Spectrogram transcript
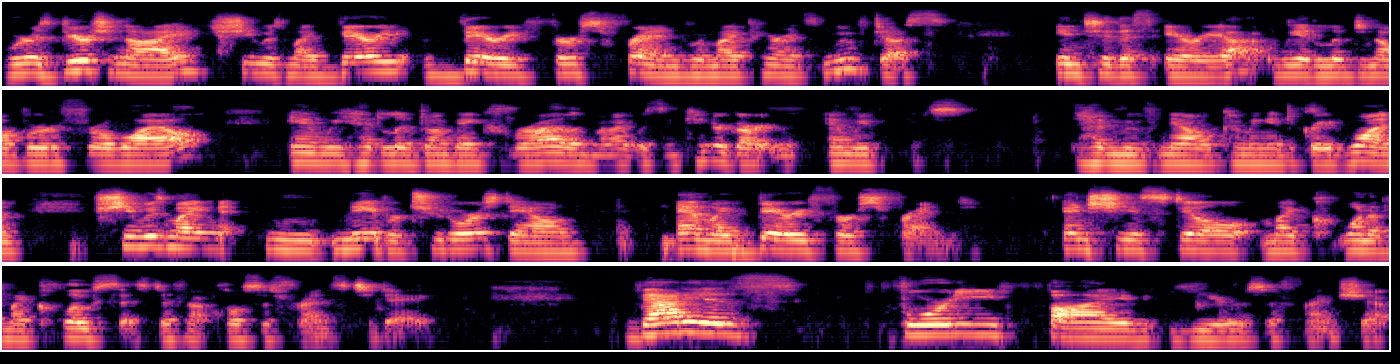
Whereas Birch and I, she was my very, very first friend when my parents moved us into this area. We had lived in Alberta for a while, and we had lived on Vancouver Island when I was in kindergarten, and we had moved now coming into grade one. She was my neighbor two doors down and my very first friend and she is still my one of my closest, if not closest friends today. That is 45 years of friendship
